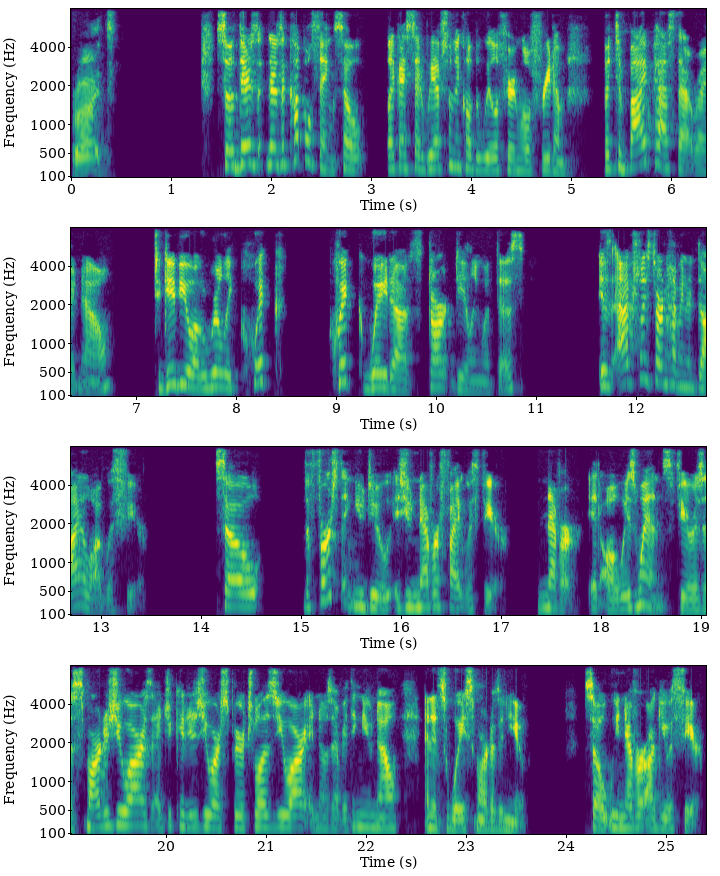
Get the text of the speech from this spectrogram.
Right. So there's there's a couple things. So like I said, we have something called the Wheel of Fear and Wheel of Freedom. But to bypass that right now, to give you a really quick, quick way to start dealing with this is actually start having a dialogue with fear. So the first thing you do is you never fight with fear. Never. It always wins. Fear is as smart as you are, as educated as you are, spiritual as you are. It knows everything you know, and it's way smarter than you. So we never argue with fear.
